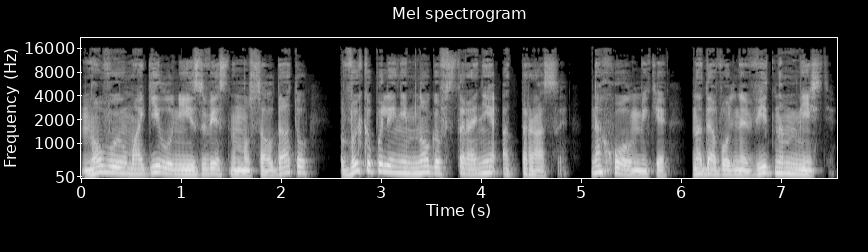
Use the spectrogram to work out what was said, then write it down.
Новую могилу неизвестному солдату выкопали немного в стороне от трассы, на холмике, на довольно видном месте.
